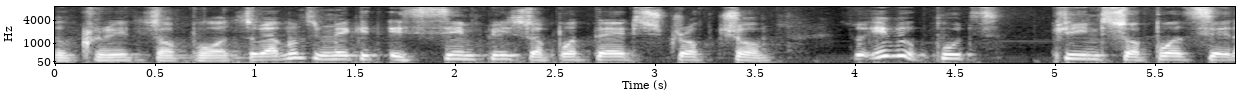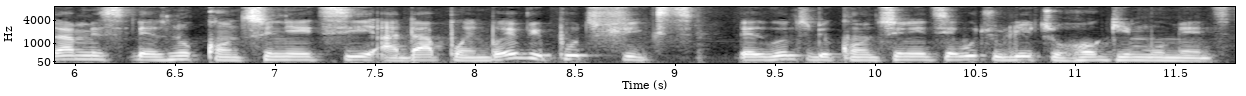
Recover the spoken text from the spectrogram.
to create support. So we are going to make it a simply supported structure. So if you put pinned support here that means there's no continuity at that point. But if you put fixed there's going to be continuity which will lead to hogging moments.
